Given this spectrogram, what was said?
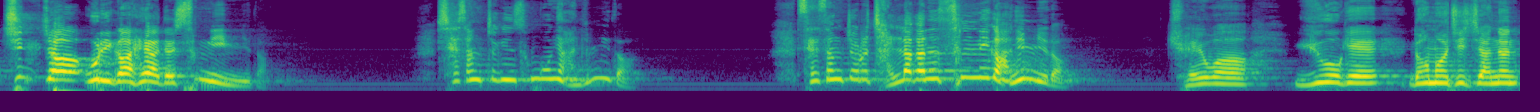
진짜 우리가 해야 될 승리입니다. 세상적인 성공이 아닙니다. 세상적으로 잘 나가는 승리가 아닙니다. 죄와 유혹에 넘어지지 않는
